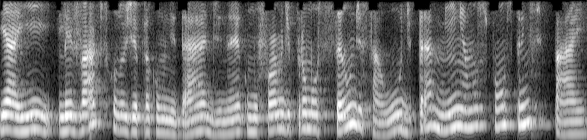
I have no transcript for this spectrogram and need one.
E aí, levar a psicologia para a comunidade, né, como forma de promoção de saúde, para mim é um dos pontos principais.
